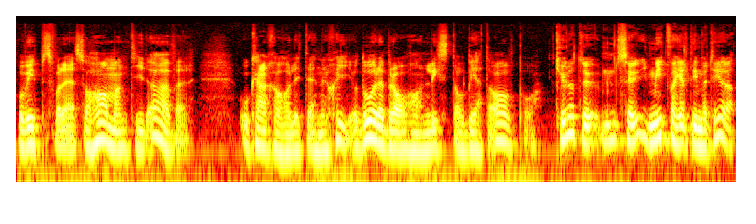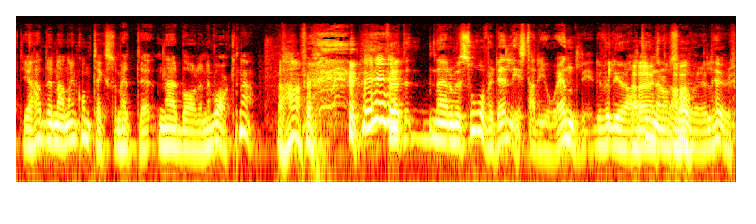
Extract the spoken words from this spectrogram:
Och vips vad det är, så har man tid över. Och kanske har lite energi. Och då är det bra att ha en lista att beta av på. Kul att du säger, mitt var helt inverterat. Jag hade en annan kontext som hette När barnen är vakna. Aha. För att när de sover, den listan är ju oändlig. Du vill göra allting Ja, när de sover, eller hur?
